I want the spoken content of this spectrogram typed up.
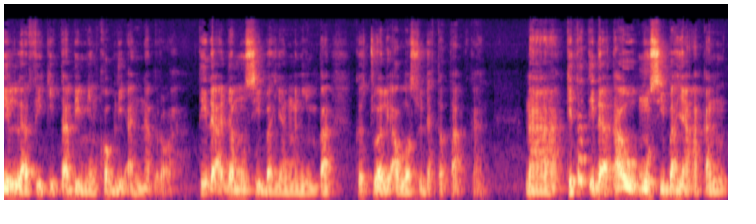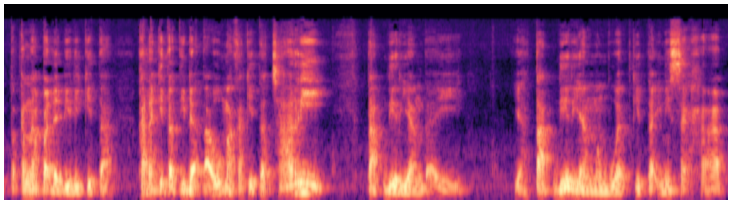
illa fi kitabim min qabli an nabraha. Tidak ada musibah yang menimpa kecuali Allah sudah tetapkan. Nah, kita tidak tahu musibah yang akan terkena pada diri kita. Karena kita tidak tahu, maka kita cari takdir yang baik. Ya, takdir yang membuat kita ini sehat,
